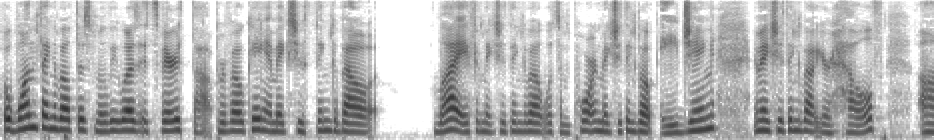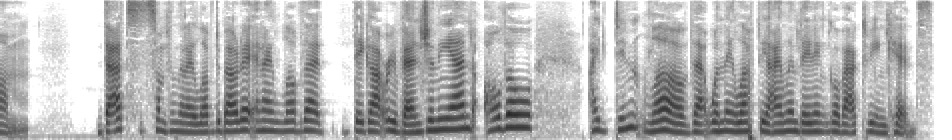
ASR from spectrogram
But one thing about this movie was it's very thought provoking. It makes you think about life. It makes you think about what's important. It makes you think about aging. It makes you think about your health. Um, that's something that I loved about it. And I love that they got revenge in the end. Although I didn't love that when they left the island, they didn't go back to being kids.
